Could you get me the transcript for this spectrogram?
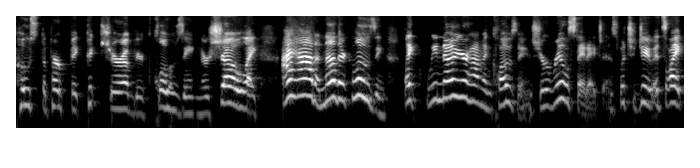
post the perfect picture of your closing or show like I had another closing. Like we know you're having closings. You're a real estate agent. It's what you do. It's like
